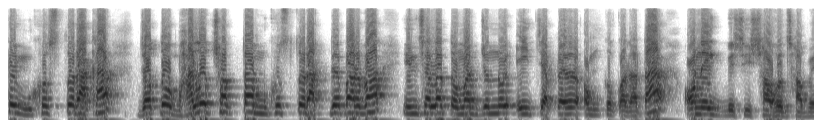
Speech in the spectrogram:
ছকটাকে মুখস্থ রাখা। যত ভালো ছকটা মুখস্থ রাখতে পারবা ইনশাল্লাহ তোমার জন্য এই চ্যাপ্টারের অঙ্ক করাটা অনেক বেশি সহজ হবে।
